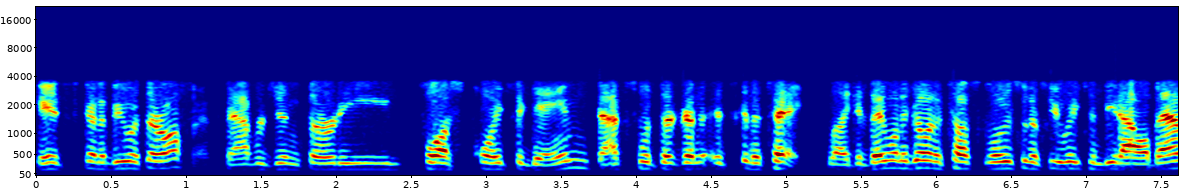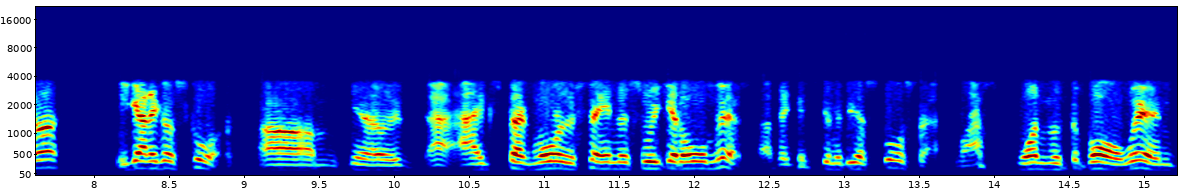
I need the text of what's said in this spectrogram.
it's going to be with their offense, averaging 30 plus points a game. That's what they're going to. It's going to take. Like if they want to go into Tuscaloosa in a few weeks and beat Alabama, you got to go score. Um, you know, I, I expect more of the same this week at Ole Miss. I think it's going to be a score fest. Last one with the ball wins.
